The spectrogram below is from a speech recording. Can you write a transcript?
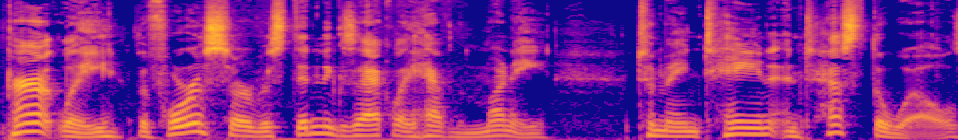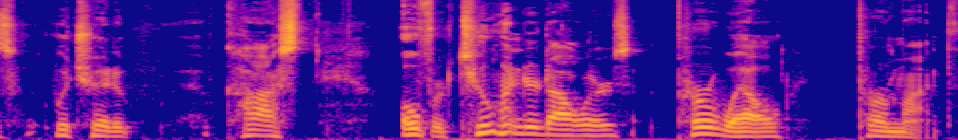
Apparently, the Forest Service didn't exactly have the money to maintain and test the wells, which would cost over $200 per well per month.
